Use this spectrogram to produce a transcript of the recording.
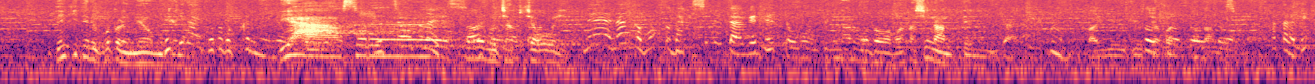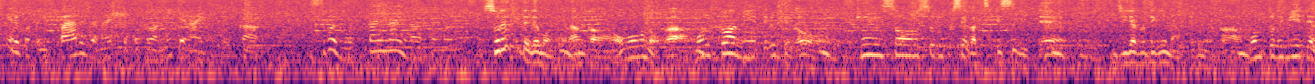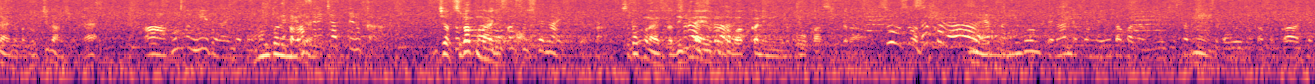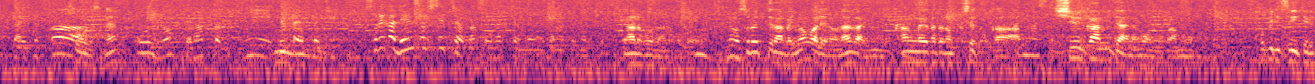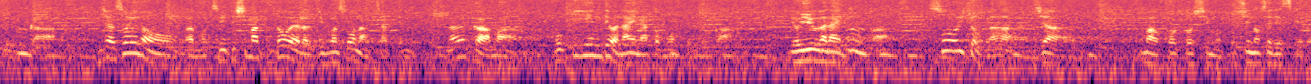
できてることに目を向でけない。きないことばっかりにい。やーそれめっちゃ多くないですか？それむちゃくちゃ多い。ねえなんかもっと抱きしめてあげてって思う。なるほど私なんてにみたいな。うん。とか言う言うてやっそうそうなんですよねだからできてることいっぱいあるじゃないってことは見てないっていうかすごいもったいないなと思います。それってでもねなんか思うのが本当は見えてるけど、謙遜する癖がつきすぎて、自虐的になってるのか、うん。本当に見えてないのかどっちなんでしょうね。ああ本当に見えてないんだと思う。本当に忘れちゃってるからじゃあ辛くないですか？してないっていうか辛くないですか？できないことばっかりにフォーカスしてたら。そうそうだから、うん。やっぱ日本ってなんでこんな豊かなのに自殺率が多いのかとか、虐待とかそうですね。多いのってなった時に、うん。なんかやっぱりじそれが連鎖してっちゃうからそうなっちゃうんじゃないかなと思ってなるほどなるほど、うん。でもそれってなんか今までの長い考え方の癖とか習慣みたいなものがもうこびりついてるというか、じゃあそういうのがもうついてしまってどうやら自分はそうなっちゃってる。なんかまあご機嫌ではないなと思ってる余裕がないなとか、うんうんうん。そういう人がじゃあまあ今年も年の瀬ですけど、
